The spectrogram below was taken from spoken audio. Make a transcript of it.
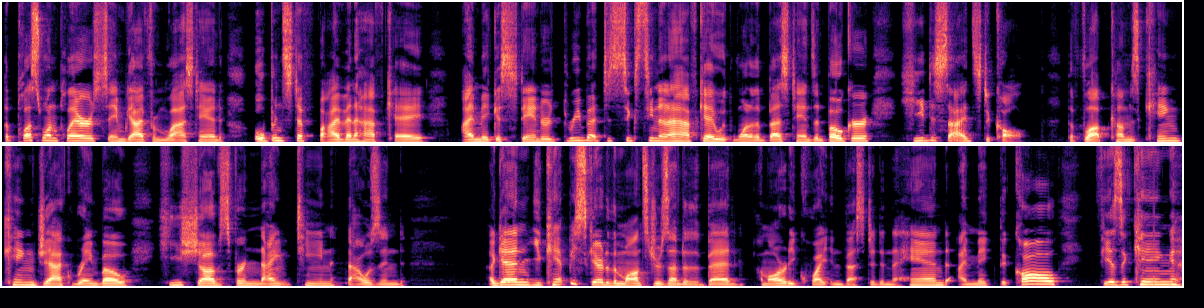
The plus one player, same guy from last hand, opens to 5.5k. I make a standard 3 bet to 16.5k with one of the best hands in poker. He decides to call. The flop comes King, King, Jack, Rainbow. He shoves for 19,000. Again, you can't be scared of the monsters under the bed. I'm already quite invested in the hand. I make the call. If he has a king,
